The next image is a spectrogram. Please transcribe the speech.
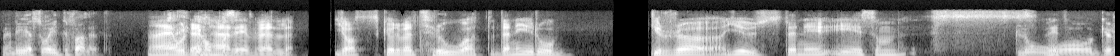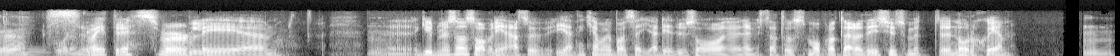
Men det är så inte fallet. nej, Nej, och vi den här är inte. väl, jag skulle väl tro att den är ju då grön, ljus, den är, är som s- Blå vad heter- och grön går den vad heter det? Swirly. Eh, Mm. Eh, Gudmundsson sa väl det, alltså egentligen kan man ju bara säga det du sa eh, när vi satt och småpratade där. Det ser ut som ett eh, norrsken. Mm.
